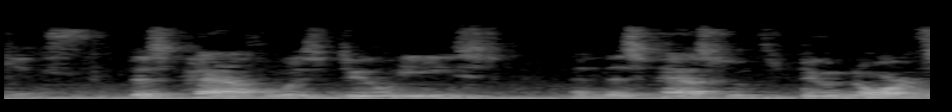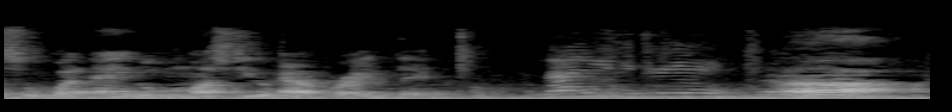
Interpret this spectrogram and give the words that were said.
Yes. This path was due east and this path was due north, so what angle must you have right there? Ninety degree angle. Ah,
